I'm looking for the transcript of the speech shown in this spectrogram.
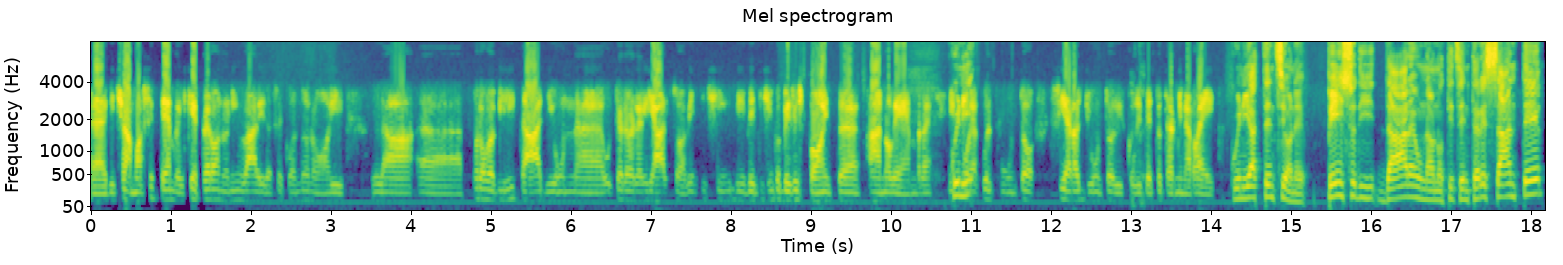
eh, diciamo a settembre, il che però non invalida secondo noi la eh, probabilità di un uh, ulteriore rialzo 25, di 25 basis point uh, a novembre quindi, e poi a quel punto sia raggiunto il cosiddetto terminal rate. Quindi attenzione, penso di dare una notizia interessante,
